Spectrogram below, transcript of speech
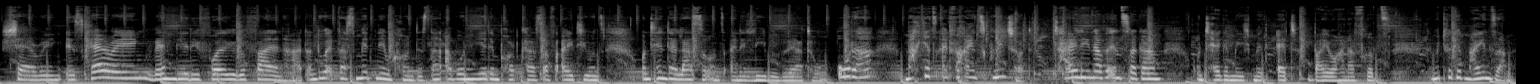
Sharing is Caring. Wenn dir die Folge gefallen hat und du etwas mitnehmen konntest, dann abonniere den Podcast auf iTunes und hinterlasse uns eine liebe Bewertung. Oder mach jetzt einfach einen Screenshot, teile ihn auf Instagram und tagge mich mit bei Johanna Fritz, damit wir gemeinsam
